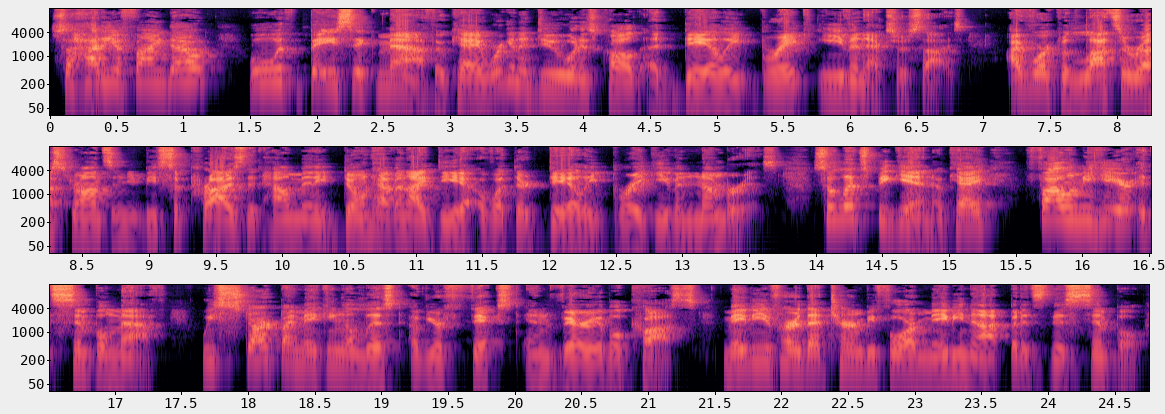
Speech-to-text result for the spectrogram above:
So, how do you find out? Well, with basic math, okay? We're gonna do what is called a daily break even exercise. I've worked with lots of restaurants, and you'd be surprised at how many don't have an idea of what their daily break even number is. So, let's begin, okay? Follow me here, it's simple math. We start by making a list of your fixed and variable costs. Maybe you've heard that term before, maybe not, but it's this simple.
